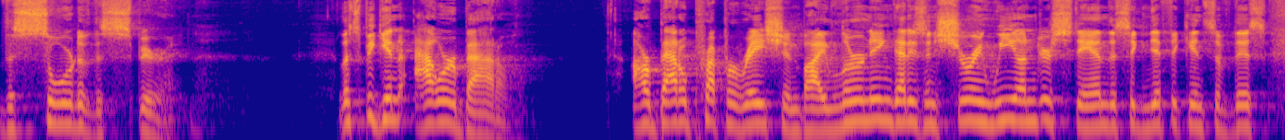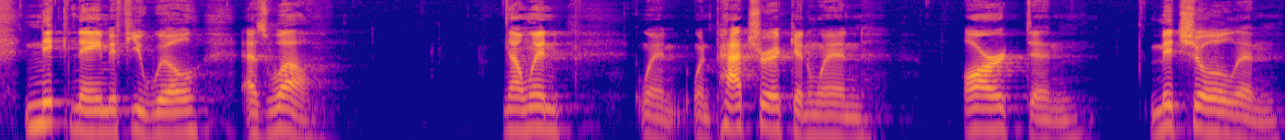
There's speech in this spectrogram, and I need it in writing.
the sword of the Spirit, let's begin our battle, our battle preparation by learning, that is, ensuring we understand the significance of this nickname, if you will, as well. Now, when, when, when Patrick and when Art and Mitchell and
